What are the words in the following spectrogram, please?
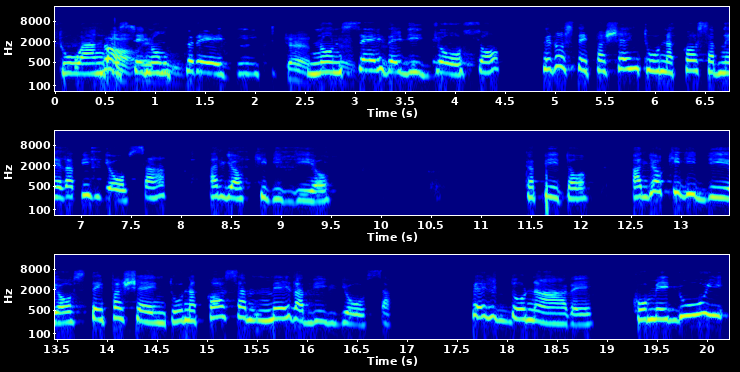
tu anche No, se eh, non credi, certo, non certo. sei religioso, però stai facendo una cosa meravigliosa agli occhi di Dio. Capito? Agli occhi di Dio stai facendo una cosa meravigliosa. Perdonare come Lui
